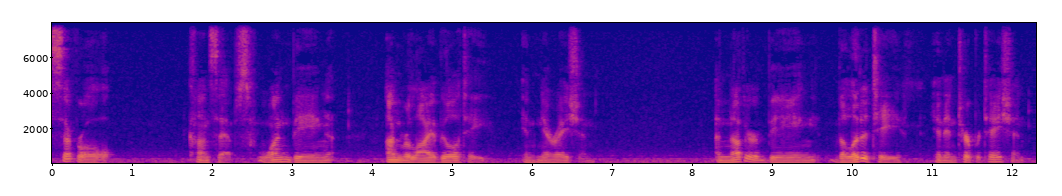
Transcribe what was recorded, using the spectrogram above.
several concepts, one being unreliability in narration, another being validity in interpretation.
